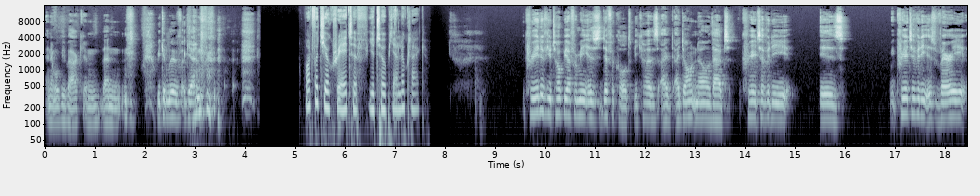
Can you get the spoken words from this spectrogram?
and it will be back, and then we can live again. What would your creative utopia look like? Creative utopia for me is difficult because I, I don't know that creativity is creativity is very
